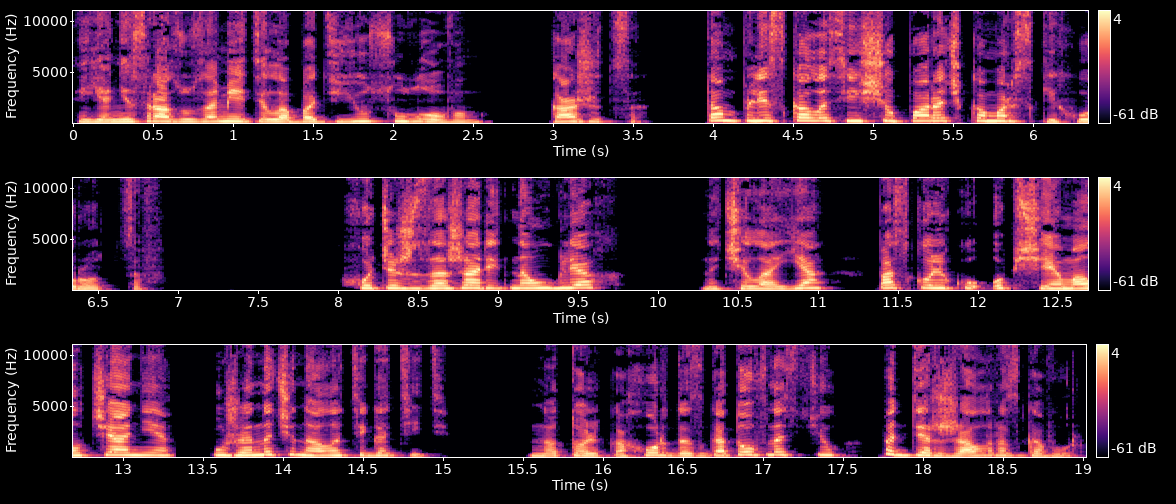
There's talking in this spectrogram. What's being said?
Я не сразу заметила бадью с уловом. Кажется, там плескалась еще парочка морских уродцев. «Хочешь зажарить на углях?» Начала я, поскольку общее молчание уже начинало тяготить. Но только Хорда с готовностью поддержал разговор.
